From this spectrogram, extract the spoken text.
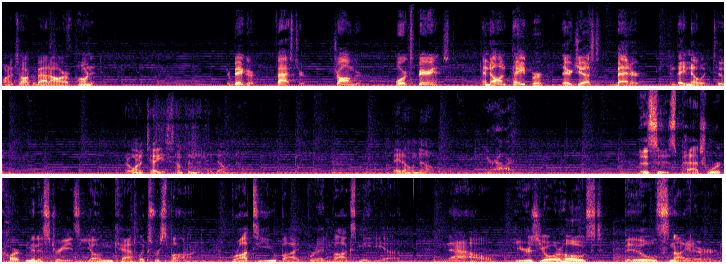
Want to talk about our opponent. They're bigger, faster, stronger, more experienced, and on paper, they're just better, and they know it too. But I want to tell you something that they don't know. They don't know your heart. This is Patchwork Heart Ministries Young Catholics Respond, brought to you by Breadbox Media. Now, here's your host, Bill Snyder.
